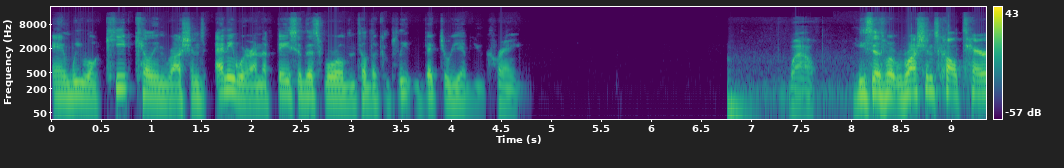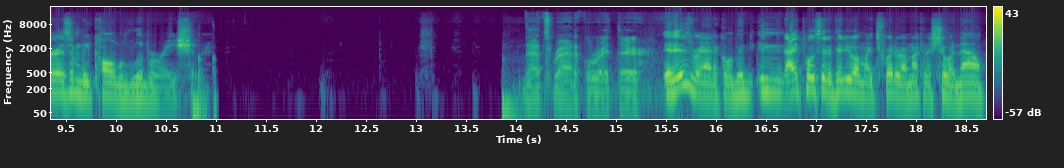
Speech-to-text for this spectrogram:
and we will keep killing Russians anywhere on the face of this world until the complete victory of Ukraine. Wow. He says what Russians call terrorism, we call liberation. That's radical right there. It is radical. And- I posted a video on my Twitter. I'm not going to show it now,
